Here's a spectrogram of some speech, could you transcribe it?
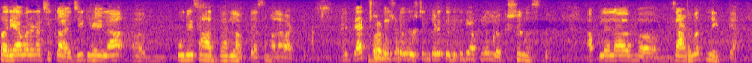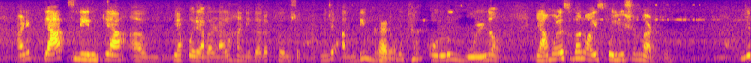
पर्यावरणाची काळजी घ्यायला पुरेसा हातभार लावतोय असं मला वाटतं. आणि त्या छोट्या. छोट्या गोष्टींकडे कधी कधी आपलं लक्ष नसतं. आपल्याला जाणवत नाहीत त्या. आणि त्याच नेमक्या या पर्यावरणाला हानिकारक ठरू शकतात. म्हणजे अगदी. मोठमोठ्याने ओरडून बोलणं यामुळे सुद्धा नॉईज पोल्युशन वाढतं. म्हणजे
